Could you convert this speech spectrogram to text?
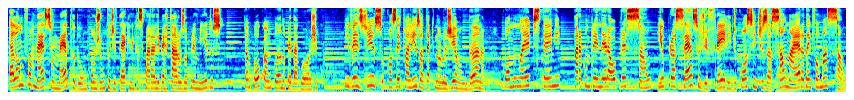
Ela não fornece um método um conjunto de técnicas para libertar os oprimidos, tampouco é um plano pedagógico. Em vez disso, conceitualizo a tecnologia mundana como uma episteme para compreender a opressão e o processo de Freire de conscientização na era da informação.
